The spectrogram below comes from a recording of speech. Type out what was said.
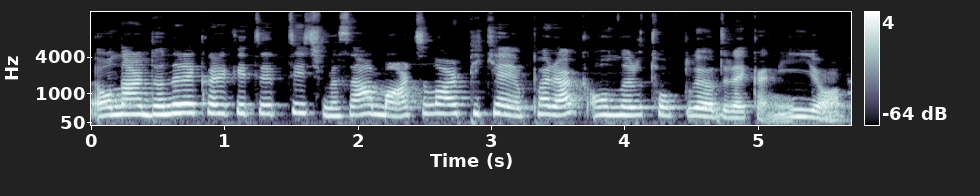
Onlar dönerek hareket ettiği için mesela martılar pike yaparak onları topluyor direkt hani yiyor.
